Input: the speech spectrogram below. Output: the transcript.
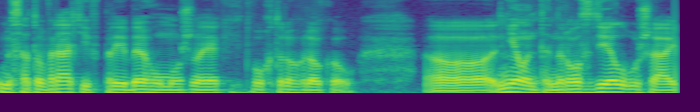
im sa to vráti v priebehu možno nejakých dvoch, troch rokov. Uh, nielen ten rozdiel, už aj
